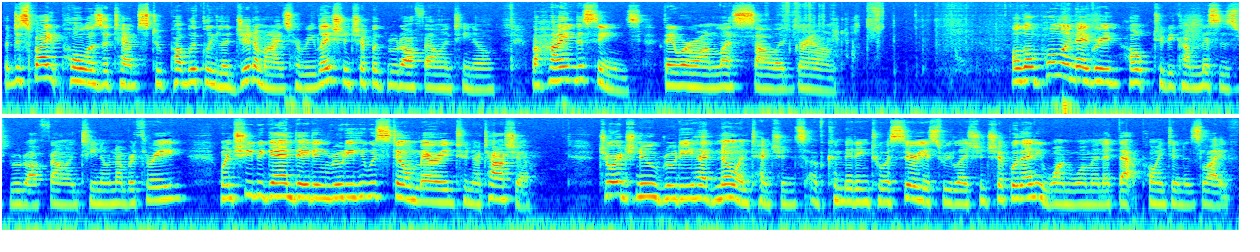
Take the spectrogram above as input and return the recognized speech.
But despite Pola's attempts to publicly legitimize her relationship with Rudolph Valentino, behind the scenes they were on less solid ground. Although Pola Negri hoped to become Mrs. Rudolph Valentino number three, when she began dating Rudy, he was still married to Natasha. George knew Rudy had no intentions of committing to a serious relationship with any one woman at that point in his life.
